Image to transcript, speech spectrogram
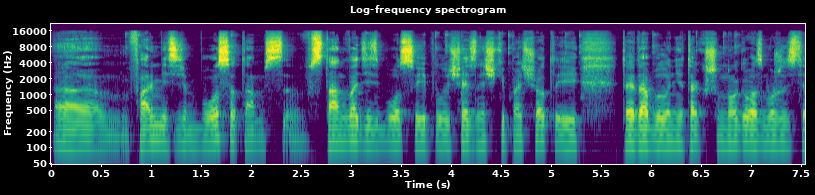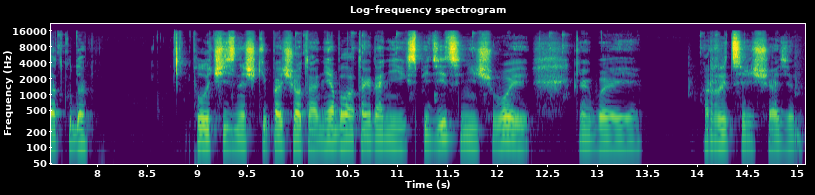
э, фармить босса, там, в стан водить босса и получать значки почета, и тогда было не так уж и много возможностей, откуда получить значки почета. Не было тогда ни экспедиции, ничего, и как бы и рыцарь еще один.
